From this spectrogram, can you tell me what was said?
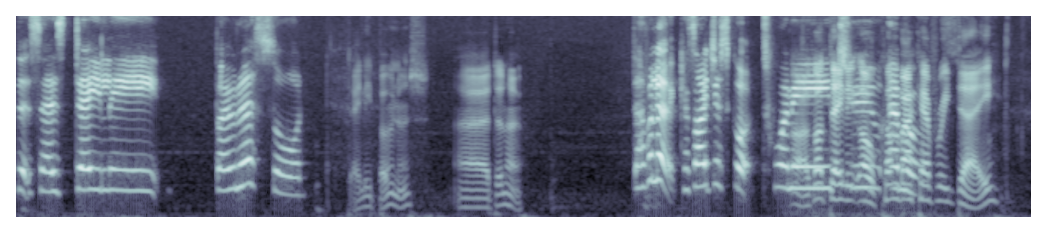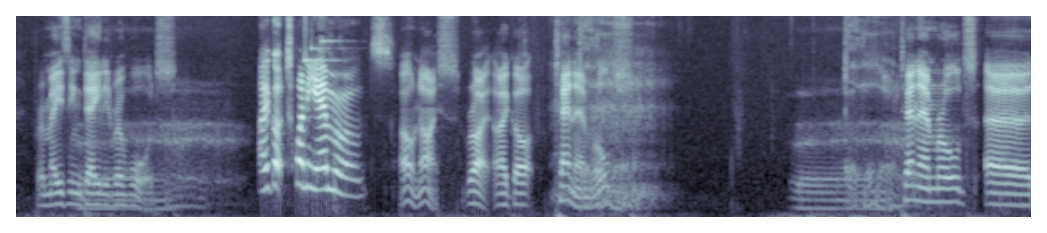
that says daily bonus or Daily bonus? Uh, don't know. have a look because I just got Oh, twenty. I got daily. Oh, come back every day for amazing daily rewards. I got twenty emeralds. Oh, nice. Right, I got 10 emeralds. 10 emeralds, uh,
